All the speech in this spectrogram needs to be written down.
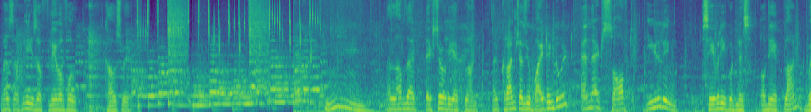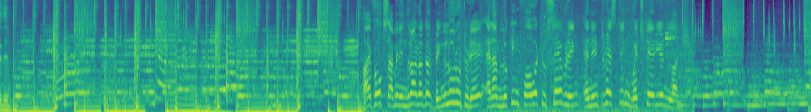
Well, certainly is a flavorful khao suey. Mmm, I love that texture of the eggplant. That crunch as you bite into it, and that soft, yielding, savory goodness of the eggplant within. Hi folks, I'm in Indiranagar, Bengaluru today and I'm looking forward to savoring an interesting vegetarian lunch.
